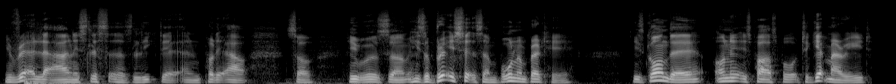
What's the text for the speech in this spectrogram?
He wrote a letter and his solicitors leaked it and put it out. So he was um, he's a British citizen, born and bred here. He's gone there on his passport to get married,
